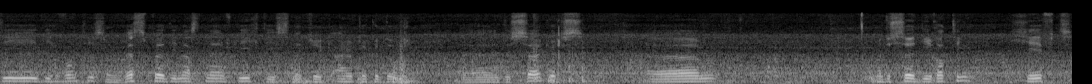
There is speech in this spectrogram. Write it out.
die, die gevonden is. Een wesp die naast mij vliegt. Die is natuurlijk aangetrokken door de suikers. Um, maar dus die rotting geeft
